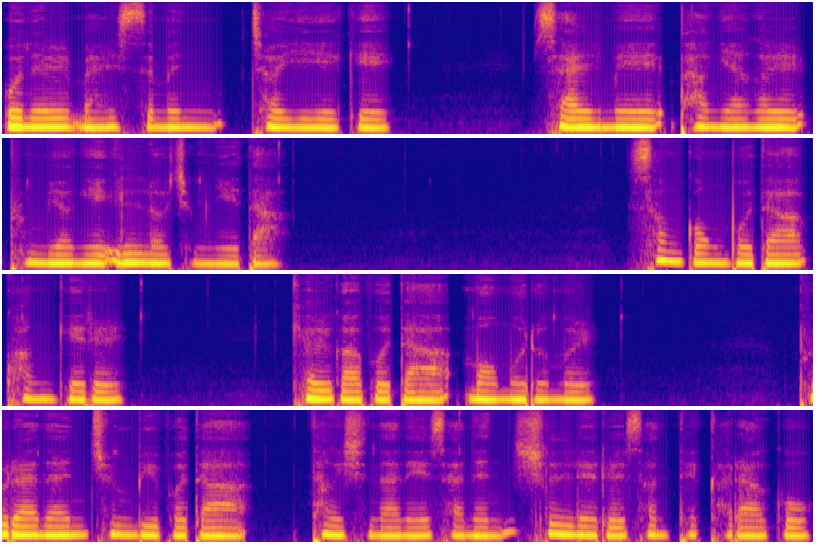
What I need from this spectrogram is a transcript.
오늘 말씀은 저희에게 삶의 방향을 분명히 일러줍니다. 성공보다 관계를, 결과보다 머무름을, 불안한 준비보다 당신 안에 사는 신뢰를 선택하라고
